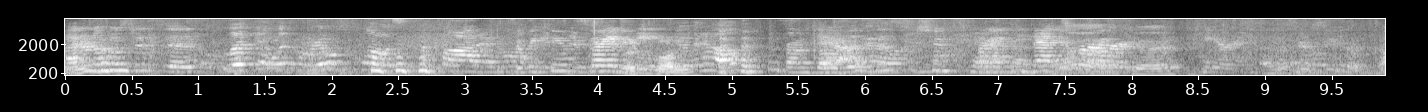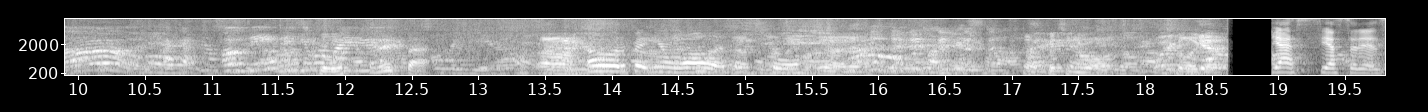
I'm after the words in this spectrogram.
I don't know who this is. Look at, look real close at the bottom. So we can't see Brady. you. funny. Give it help. From Dad. This is to Karen. That's for Karen. Oh. Oh, Nathan, you Cool. were my What is that? Um, Oh, it'll fit in your wallet. That's cool. yeah, yeah. No, it fits in your wallet. Feel like that. Yes, yes, it is.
